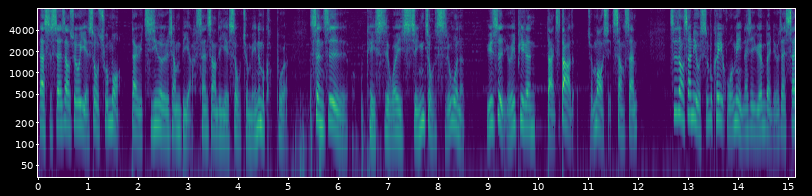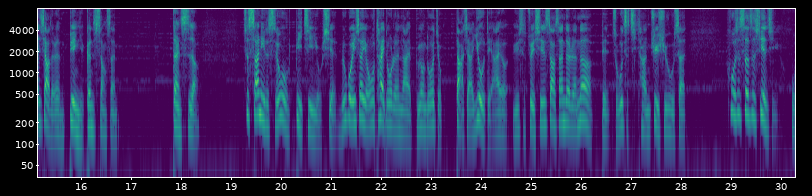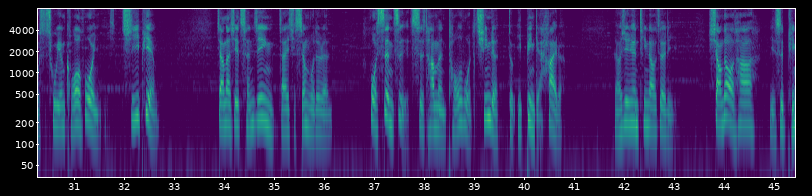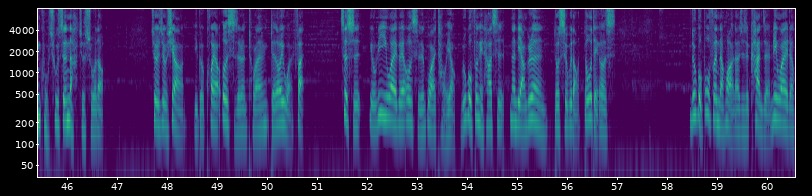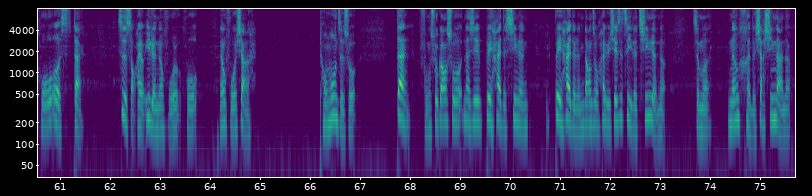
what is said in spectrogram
那时山上虽有野兽出没。”但与饥饿相比啊，山上的野兽就没那么恐怖了，甚至可以视为行走的食物呢。于是有一批人胆子大的就冒险上山，知道山里有食物可以活命，那些原本留在山下的人便也跟着上山。但是啊，这山里的食物毕竟有限，如果一下涌入太多人来，不用多久大家又得挨饿。于是最先上山的人呢，便阻止其他人继续入山，或是设置陷阱。或是出言恐吓，或以欺骗，将那些曾经在一起生活的人，或甚至是他们同伙的亲人都一并给害了。姚建轩听到这里，想到他也是贫苦出身呐、就说道：“就就像一个快要饿死的人突然得到一碗饭，这时有另外一个饿死人过来讨要，如果分给他吃，那两个人都吃不到，都得饿死。”如果不分的话，那就是看着另外一人活活饿死，但至少还有一人能活活能活下来。童风则说：“但冯叔刚说那些被害的亲人，被害的人当中还有一些是自己的亲人呢，怎么能狠得下心来呢？”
